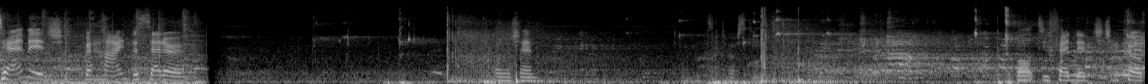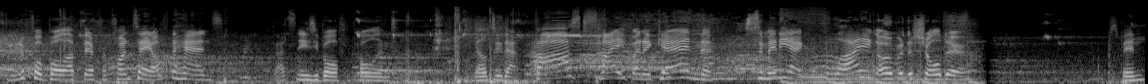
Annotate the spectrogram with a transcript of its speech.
damage behind the setter. Olashen. Ball defended. Checo, beautiful ball up there for Conte off the hands. That's an easy ball for Poland. They'll do that fast pipe, and again, Semeniuk flying over the shoulder. Spin.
